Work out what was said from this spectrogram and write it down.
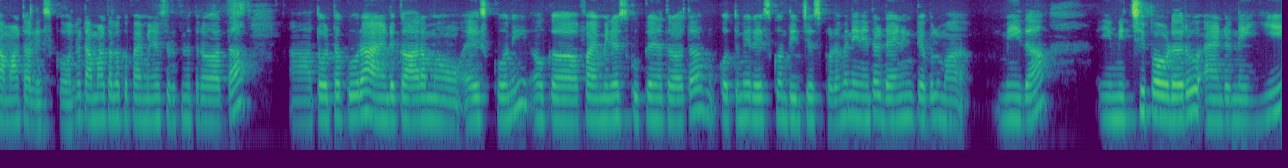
టమాటాలు వేసుకోవాలి టమాటాలు ఒక ఫైవ్ మినిట్స్ ఉడికిన తర్వాత తోటకూర అండ్ కారం వేసుకొని ఒక ఫైవ్ మినిట్స్ కుక్ అయిన తర్వాత కొత్తిమీర వేసుకొని దించేసుకోవడమే. నేనైతే డైనింగ్ టేబుల్ మా మీద ఈ మిర్చి పౌడరు అండ్ నెయ్యి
